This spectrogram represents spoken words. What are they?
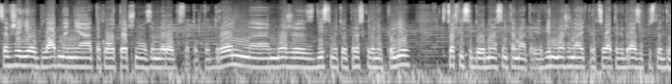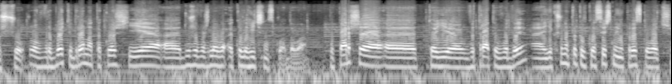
Це вже є обладнання такого точного землеробства. Тобто дрон е, може здійснювати оприскування полів з точністю до 1 см. Він може навіть працювати відразу після дощу. В роботі дрона також є е, дуже важлива екологічна складова. По-перше, е, то є витрати води. Якщо, наприклад, класичний оприскувач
